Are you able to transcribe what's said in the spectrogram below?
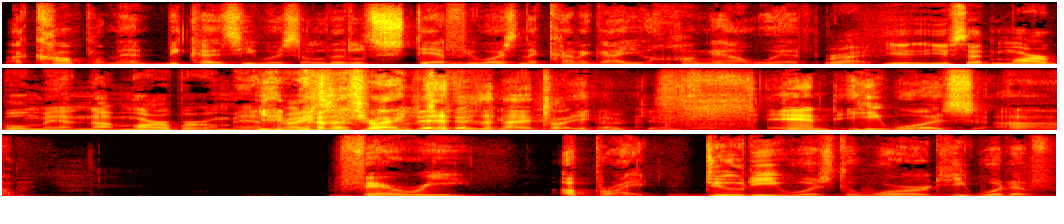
a compliment because he was a little stiff. He wasn't the kind of guy you hung out with. Right. You you said Marble Man, not Marlboro Man, yeah, right? No, that's right. exactly. Okay. And he was uh, very upright. Duty was the word he would have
